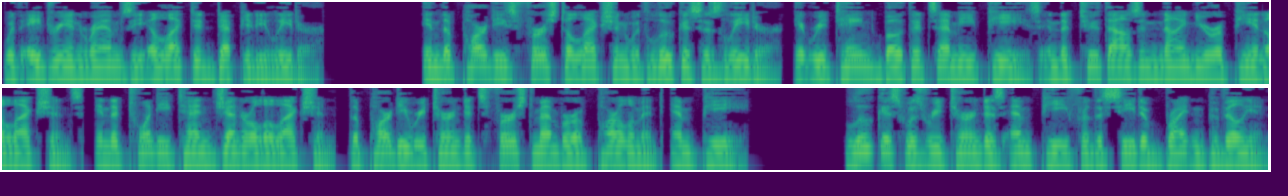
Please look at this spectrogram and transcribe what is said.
with Adrian Ramsay elected deputy leader. In the party's first election with Lucas as leader, it retained both its MEPs in the 2009 European elections. In the 2010 general election, the party returned its first Member of Parliament MP. Lucas was returned as MP for the seat of Brighton Pavilion.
